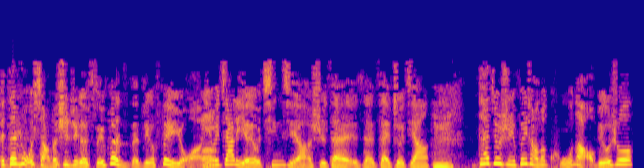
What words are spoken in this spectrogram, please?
哎，但是我想的是这个随份子的这个费用啊，因为家里也有亲戚啊，是在在在浙江，嗯，他就是非常的苦恼。比如说，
